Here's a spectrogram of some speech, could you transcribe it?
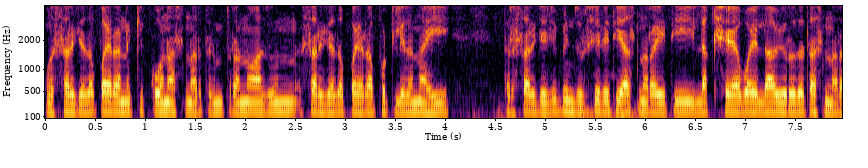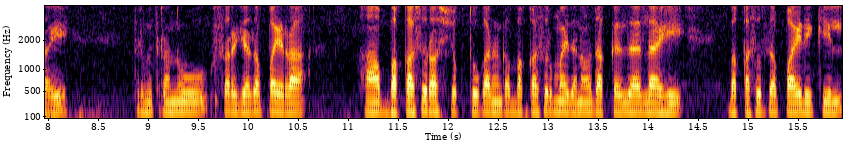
व सर्जाचा पायरा नक्की कोण असणार? तर मित्रांनो अजून सर्जाचा पायरा फुटलेला नाही. तर सर्जाची बिंजोड शर्यती असणार आहे ती लक्षया बैला विरोधात असणार आहे. तर मित्रांनो सर्जाचा पायरा हा बकासूर असू शकतो कारण का बकासूर मैदानावर दाखल झालेला आहे. बकासूरचा पाय देखील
